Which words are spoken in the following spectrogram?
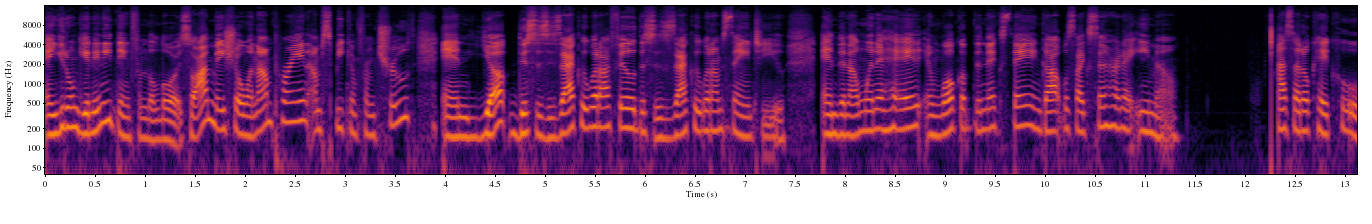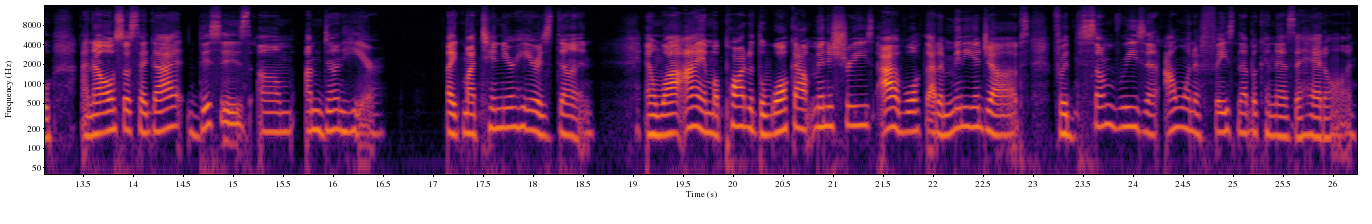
And you don't get anything from the Lord. So I make sure when I'm praying, I'm speaking from truth. And yup, this is exactly what I feel. This is exactly what I'm saying to you. And then I went ahead and woke up the next day and God was like, send her that email. I said, okay, cool. And I also said, God, this is, um, I'm done here. Like my tenure here is done. And while I am a part of the walkout ministries, I have walked out of many a jobs. For some reason, I want to face Nebuchadnezzar head on.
